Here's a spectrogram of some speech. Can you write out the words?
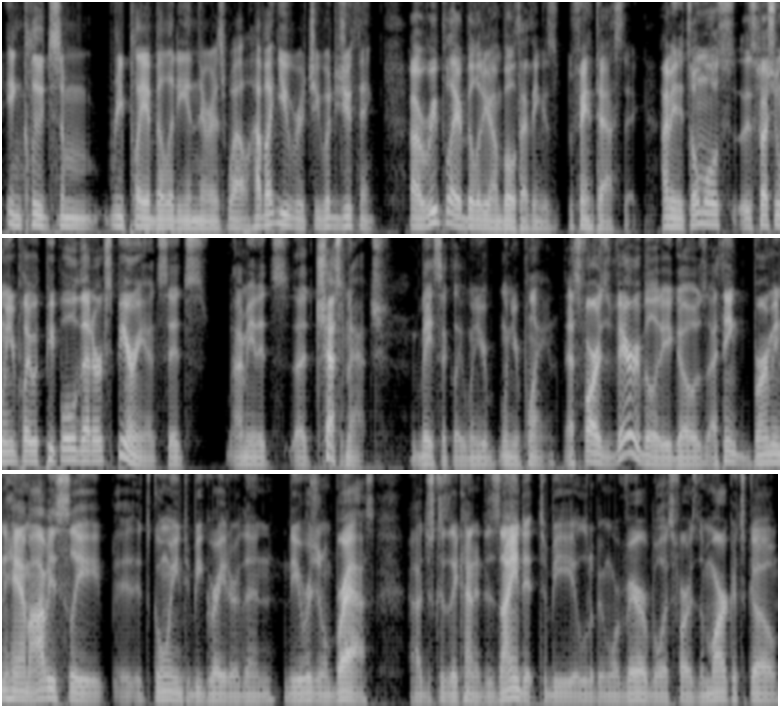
includes some replayability in there as well. How about you, Richie? What did you think? Uh, replayability on both, I think, is fantastic. I mean, it's almost, especially when you play with people that are experienced. It's, I mean, it's a chess match basically when you're when you're playing. As far as variability goes, I think Birmingham obviously it's going to be greater than the original Brass, uh, just because they kind of designed it to be a little bit more variable as far as the markets go.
